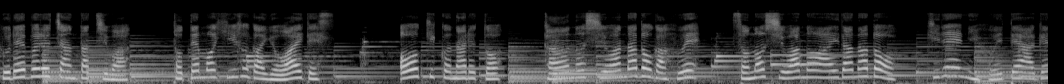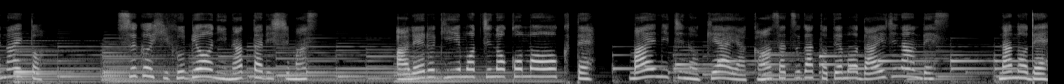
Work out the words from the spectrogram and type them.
フレブルちゃんたちはとても皮膚が弱いです。大きくなると顔のシワなどが増えそのシワの間などをきれいに拭いてあげないとすぐ皮膚病になったりします。アレルギー持ちの子も多くて毎日のケアや観察がとても大事なんです。なので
